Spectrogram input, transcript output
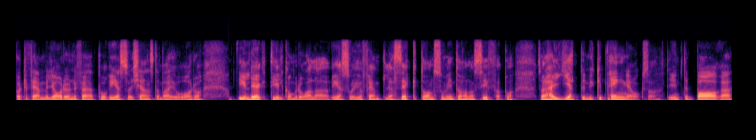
45 miljarder ungefär, på resor i tjänsten varje år. Då. till det tillkommer då alla resor i offentliga sektorn som vi inte har någon siffra på. Så det här är jättemycket pengar också. Det är inte bara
